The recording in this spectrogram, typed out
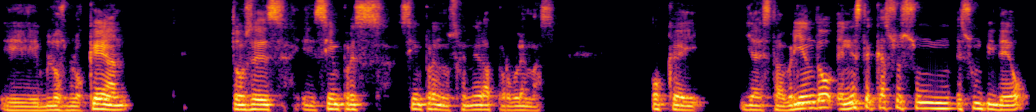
eh, los bloquean. Entonces, eh, siempre, es, siempre nos genera problemas. Ok, ya está abriendo. En este caso es un, es un video.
